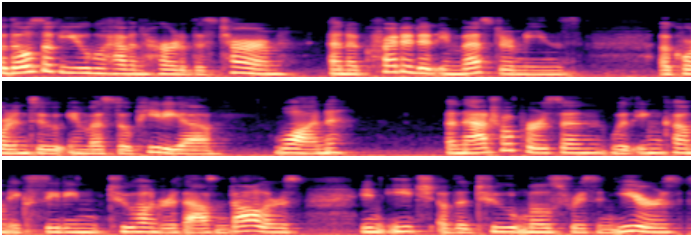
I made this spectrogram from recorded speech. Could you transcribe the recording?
For those of you who haven't heard of this term, an accredited investor means, according to Investopedia, 1. A natural person with income exceeding $200,000 in each of the two most recent years,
